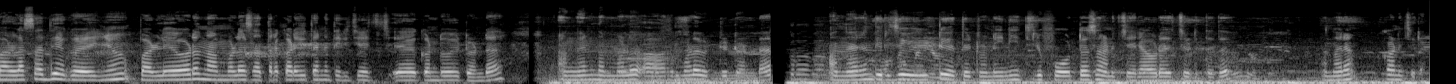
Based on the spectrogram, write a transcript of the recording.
വള്ളസദ്യ കഴിഞ്ഞു. പള്ളിയോട് നമ്മൾ സത്രക്കടയിൽ തന്നെ തിരിച്ച് കൊണ്ടുപോയിട്ടുണ്ട്. അങ്ങനെ നമ്മൾ ആറന്മുള വിട്ടിട്ടുണ്ട്. അന്നേരം തിരിച്ച് വീട്ടിൽ എത്തിയിട്ടുണ്ട്. ഇനി ഇച്ചിരി ഫോട്ടോസ് കാണിച്ചു തരാം. അവിടെ വെച്ചെടുത്തത്. അന്നേരം കാണിച്ചു തരാം.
